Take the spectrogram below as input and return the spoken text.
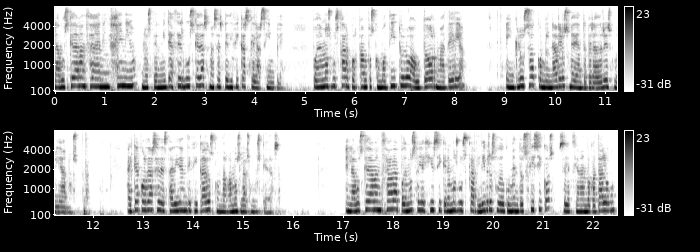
La búsqueda avanzada en Ingenio nos permite hacer búsquedas más específicas que la simple. Podemos buscar por campos como título, autor, materia e incluso combinarlos mediante operadores booleanos. Hay que acordarse de estar identificados cuando hagamos las búsquedas. En la búsqueda avanzada podemos elegir si queremos buscar libros o documentos físicos, seleccionando catálogo,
